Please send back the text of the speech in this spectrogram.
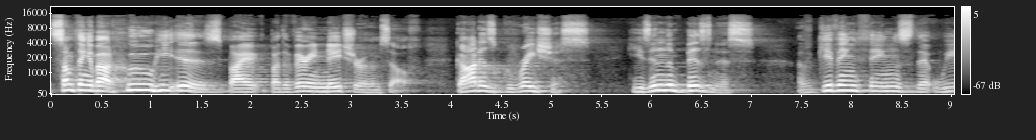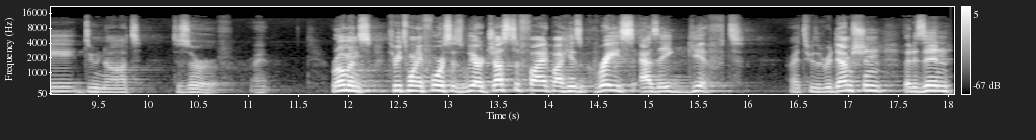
It's something about who he is by, by the very nature of himself. God is gracious. He's in the business of giving things that we do not deserve, right? Romans 3:24 says we are justified by his grace as a gift, right? Through the redemption that is in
